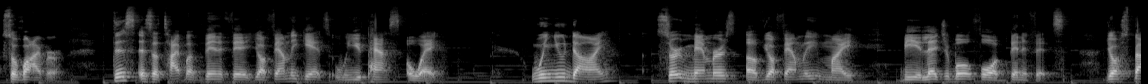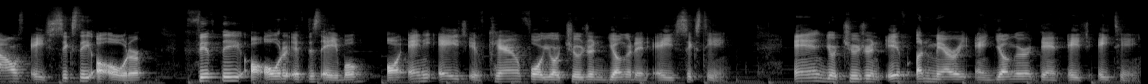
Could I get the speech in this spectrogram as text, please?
Survivor. This is a type of benefit your family gets when you pass away. When you die, certain members of your family might be eligible for benefits. Your spouse age 60 or older, 50 or older if disabled, or any age if caring for your children younger than age 16, and your children if unmarried and younger than age 18,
